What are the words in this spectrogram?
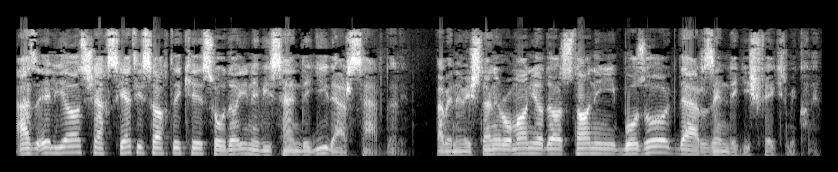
از الیاس شخصیتی ساخته که سودای نویسندگی در سر داره و به نوشتن رمان یا داستانی بزرگ در زندگیش فکر می‌کنه.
